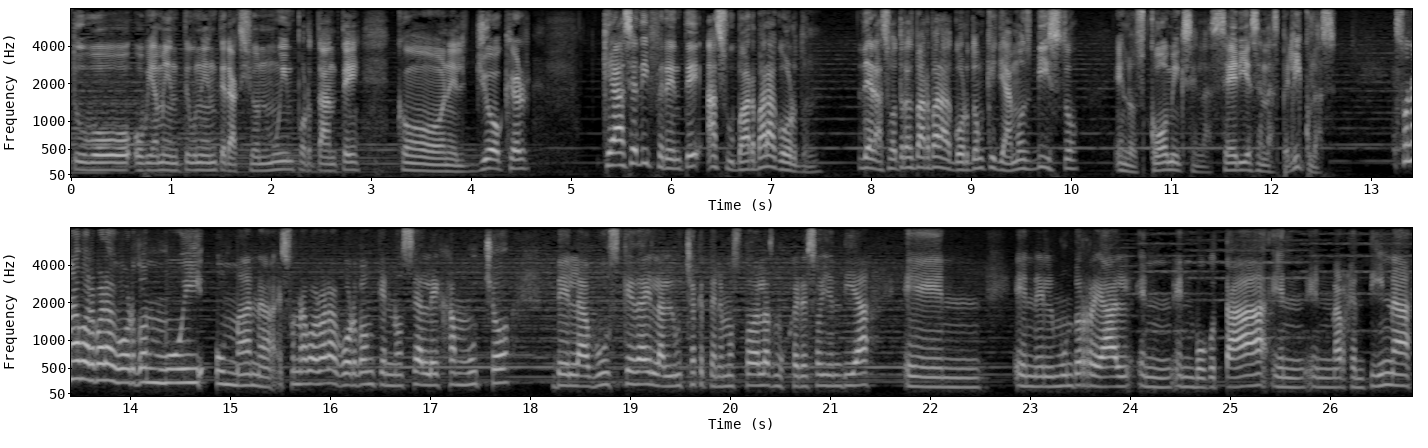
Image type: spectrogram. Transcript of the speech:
tuvo obviamente una interacción muy importante con el Joker. ¿Qué hace diferente a su Bárbara Gordon de las otras Bárbara Gordon que ya hemos visto en los cómics, en las series, en las películas? Es una Bárbara Gordon muy humana, es una Bárbara Gordon que no se aleja mucho de la búsqueda y la lucha que tenemos todas las mujeres hoy en día en, el mundo real, en, Bogotá, en Argentina,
